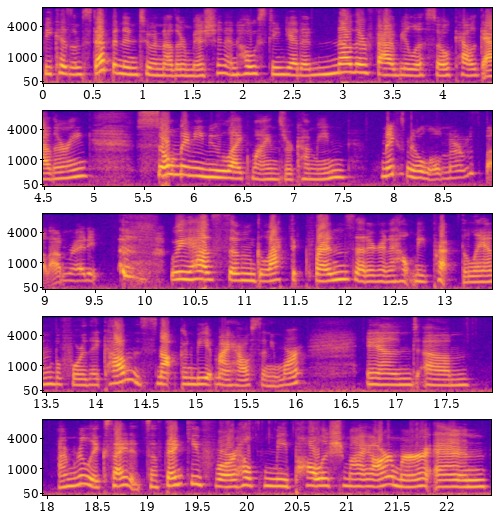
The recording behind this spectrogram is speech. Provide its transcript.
because I'm stepping into another mission and hosting yet another fabulous SoCal gathering. So many new like minds are coming. Makes me a little nervous, but I'm ready. we have some galactic friends that are going to help me prep the land before they come. It's not going to be at my house anymore. And um, I'm really excited. So thank you for helping me polish my armor and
